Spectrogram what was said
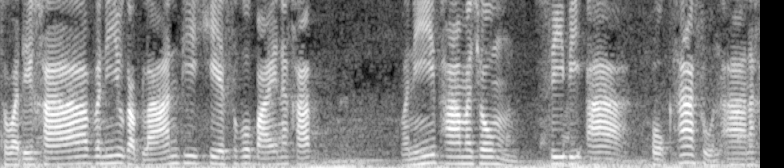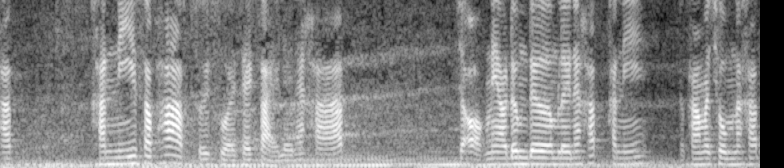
สวัสดีครับ วันนี้อยู่กับร้าน PK Superbike นะครับ วันนี้พามาชม CBR 650R นะครับ คันนี้สภาพสวยๆ ใสๆ เลยนะครับ จะออกแนวเดิมๆ เลยนะครับ คันนี้เดี๋ยวพามาชมนะครับ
